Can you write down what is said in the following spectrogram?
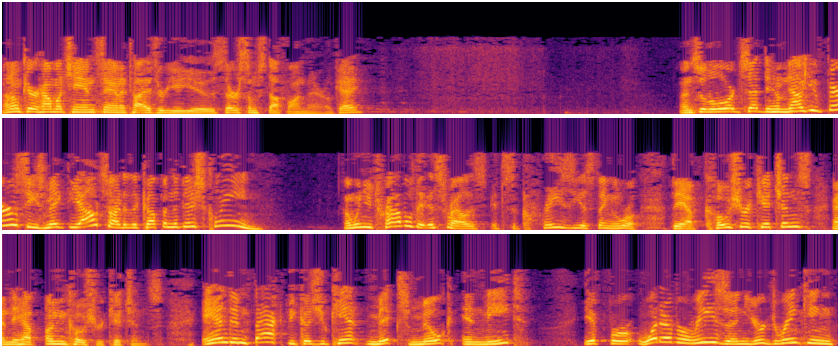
I don't care how much hand sanitizer you use, there's some stuff on there, okay? And so the Lord said to him, Now you Pharisees make the outside of the cup and the dish clean. And when you travel to Israel, it's, it's, the craziest thing in the world. They have kosher kitchens and they have unkosher kitchens. And in fact, because you can't mix milk and meat, if for whatever reason you're drinking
